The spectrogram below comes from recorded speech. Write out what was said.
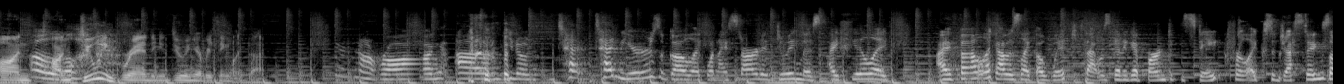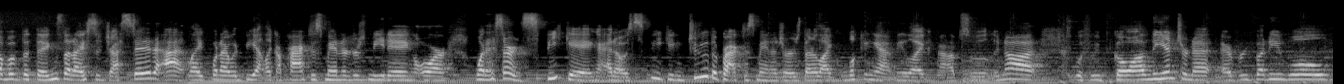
on oh. on doing branding and doing everything like that? Not wrong. Um, you know, ten, 10 years ago, like when I started doing this, I feel like I felt like I was like a witch that was going to get burned at the stake for like suggesting some of the things that I suggested at like when I would be at like a practice managers meeting or when I started speaking and I was speaking to the practice managers, they're like looking at me like, absolutely not. If we go on the internet, everybody will,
